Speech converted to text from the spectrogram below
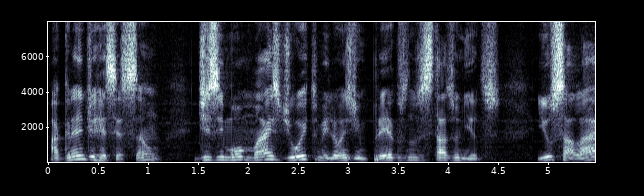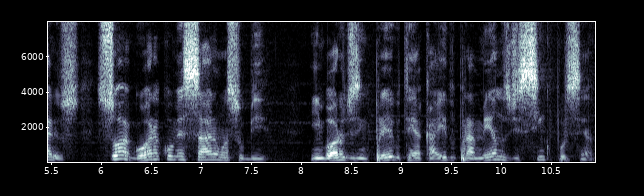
A grande recessão dizimou mais de 8 milhões de empregos nos Estados Unidos e os salários só agora começaram a subir embora o desemprego tenha caído para menos de 5%.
